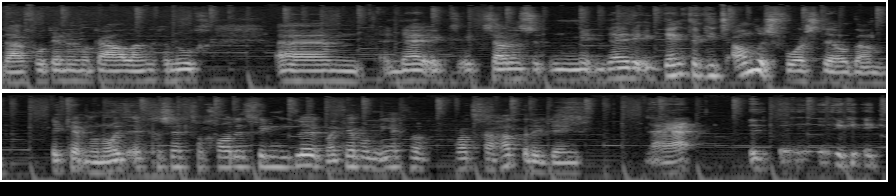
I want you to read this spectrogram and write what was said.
daarvoor kennen we elkaar al lang genoeg. Ehm, nee, ik, ik, zou dan, z- nee, ik denk dat ik iets anders voorstel dan. Ik heb nog nooit echt gezegd van, goh, dit vind ik niet leuk. Maar ik heb ook niet echt nog wat gehad dat ik denk. Nou ja, ik, ik,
